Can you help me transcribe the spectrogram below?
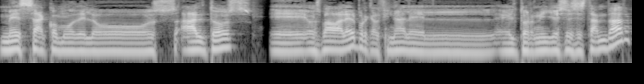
mesa como de los altos, eh, os va a valer porque al final el, el tornillo es estándar.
